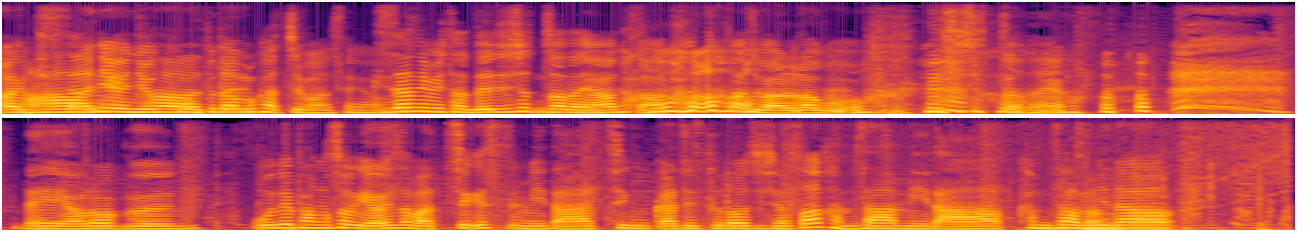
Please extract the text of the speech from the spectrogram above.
아, 아, 아니요, 아니요. 다 그 부담을 내- 갖지 마세요. 기자님이 다 내주셨잖아요. 아까 편집하지 말라고 해주셨잖아요. 네, 여러분 오늘 방송 여기서 마치겠습니다. 지금까지 들어주셔서 감사합니다. 감사합니다. 감사합니다.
